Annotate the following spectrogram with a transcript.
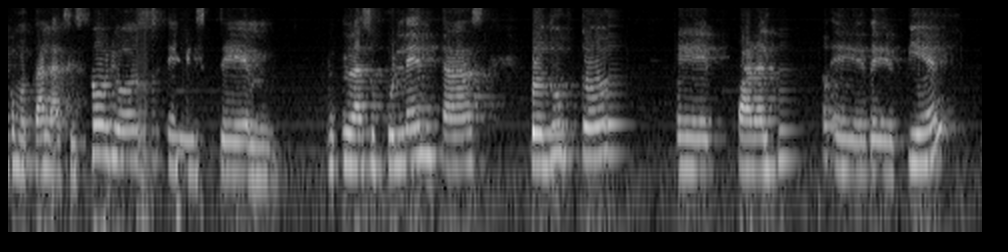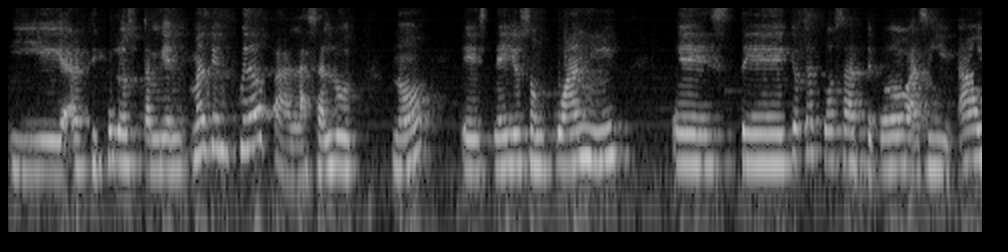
como tal accesorios, este, las suculentas, productos eh, para el eh, de piel y artículos también, más bien cuidado para la salud, ¿no? Este, ellos son Quani, este, ¿qué otra cosa te puedo así? Ay,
